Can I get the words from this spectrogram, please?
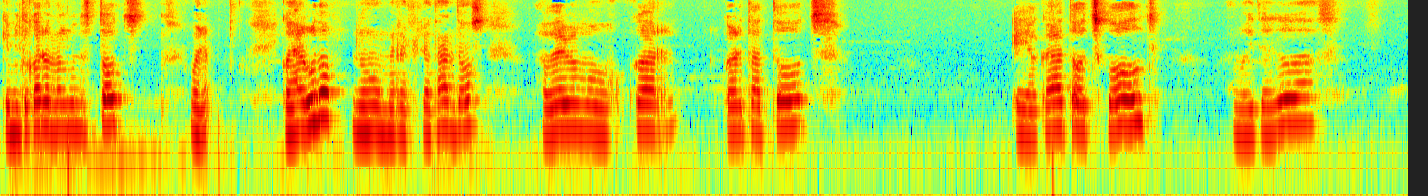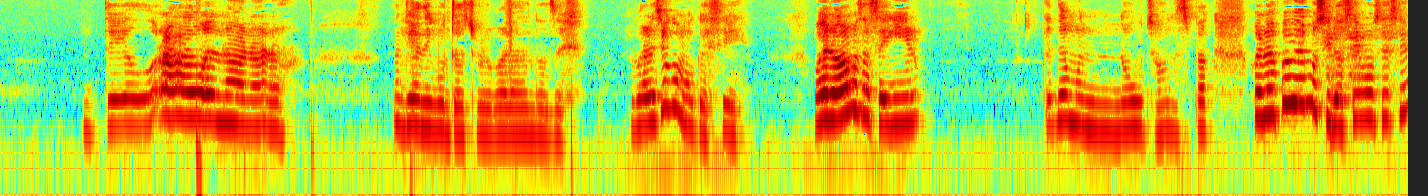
que me tocaron algunos Tots. Bueno, con algunos no me refiero a tantos. A ver, vamos a buscar carta TOTS. Eh, acá TOTS Gold. Vamos a todas. Taylor. Ah, bueno, no, no, no. No tiene ningún TOTS preparado entonces. Me pareció como que sí. Bueno, vamos a seguir. Que tenemos Notes on Pack. Bueno, después vemos si lo hacemos ese.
